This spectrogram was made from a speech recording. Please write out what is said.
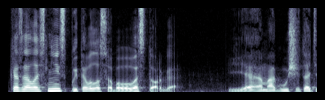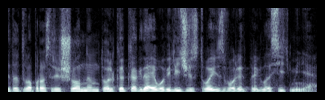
казалось, не испытывал особого восторга. Я могу считать этот вопрос решенным только когда его величество изволит пригласить меня,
